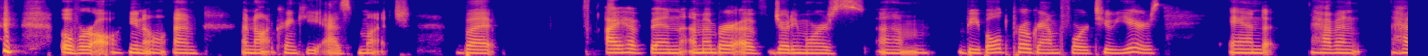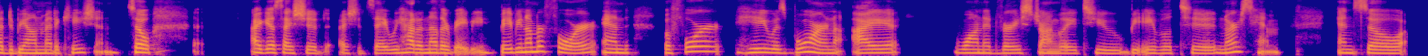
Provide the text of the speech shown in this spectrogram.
overall. You know, I'm I'm not cranky as much. But I have been a member of Jody Moore's um, Be Bold program for two years and haven't had to be on medication. So I guess I should I should say we had another baby, baby number 4 and before he was born I wanted very strongly to be able to nurse him. And so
